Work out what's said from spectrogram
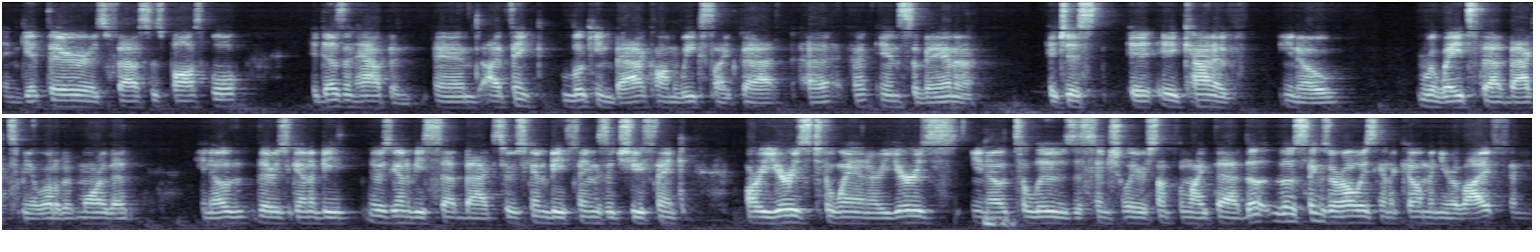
and get there as fast as possible, it doesn't happen. And I think looking back on weeks like that uh, in Savannah, it just it, it kind of you know relates that back to me a little bit more that you know there's going to be there's going to be setbacks there's going to be things that you think are yours to win or yours you know mm-hmm. to lose essentially or something like that. Th- those things are always going to come in your life and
